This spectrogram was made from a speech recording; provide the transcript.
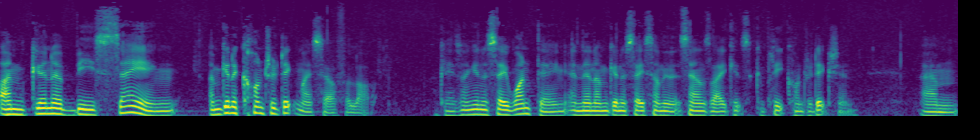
I'm going to be saying, I'm going to contradict myself a lot. Okay, so I'm going to say one thing and then I'm going to say something that sounds like it's a complete contradiction. Um,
